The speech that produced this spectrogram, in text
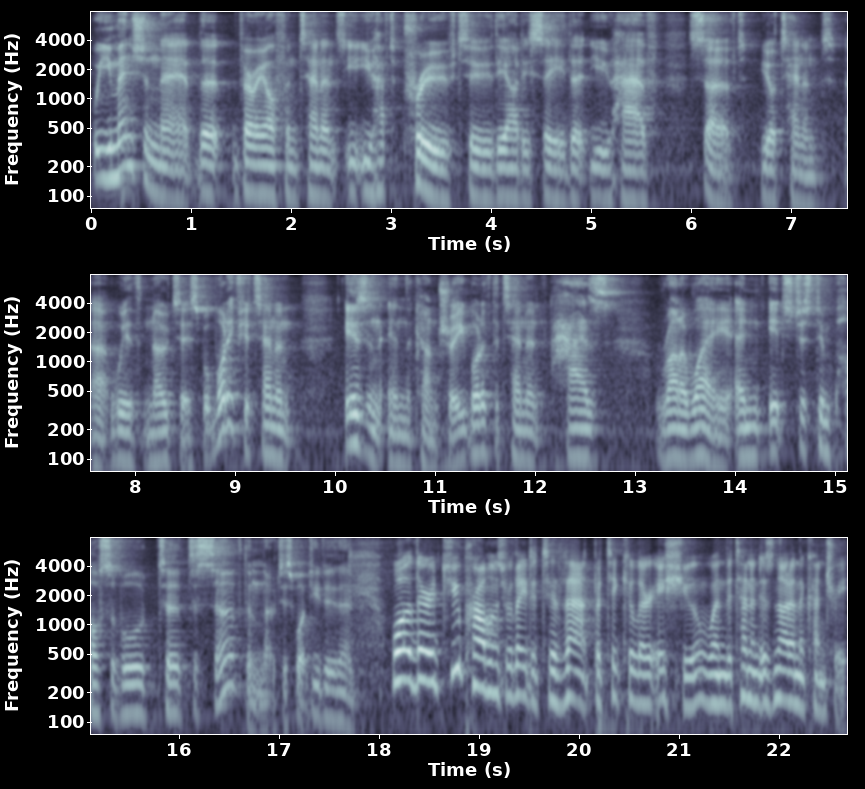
Well, you mentioned there that very often tenants, you, you have to prove to the RDC that you have served your tenant uh, with notice. But what if your tenant isn't in the country? What if the tenant has run away and it's just impossible to, to serve them notice? What do you do then? Well, there are two problems related to that particular issue when the tenant is not in the country.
